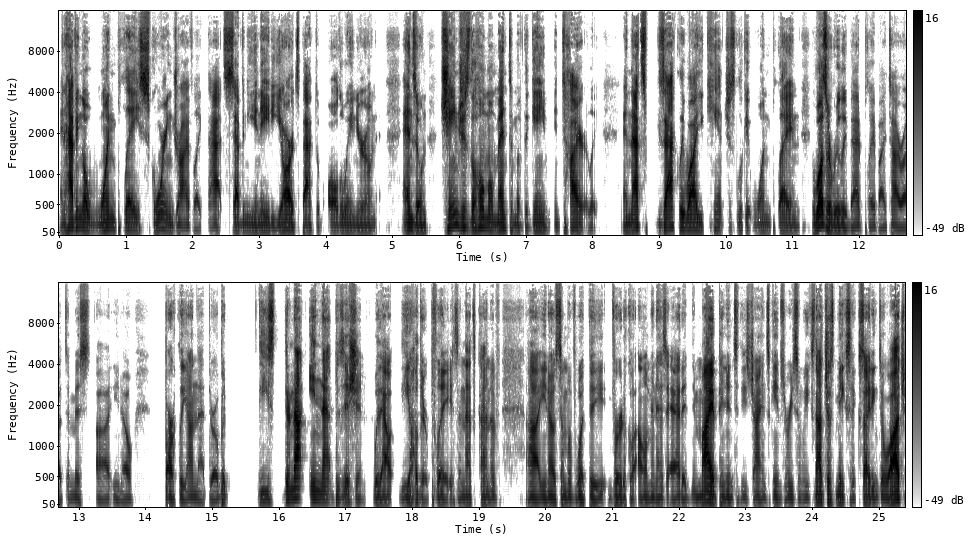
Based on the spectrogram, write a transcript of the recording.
And having a one play scoring drive like that, 70 and 80 yards backed up all the way in your own end zone changes the whole momentum of the game entirely. And that's exactly why you can't just look at one play. And it was a really bad play by Tyrod to miss, uh, you know, Barkley on that throw. But these they're not in that position without the other plays, and that's kind of, uh, you know, some of what the vertical element has added, in my opinion, to these Giants games in recent weeks. Not just makes it exciting to watch,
